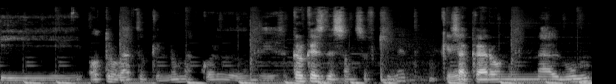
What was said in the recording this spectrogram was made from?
y otro gato que no me acuerdo de dónde es. Creo que es The Sons of. Ok. Sacaron un álbum,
